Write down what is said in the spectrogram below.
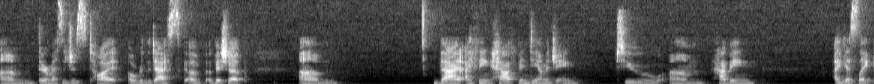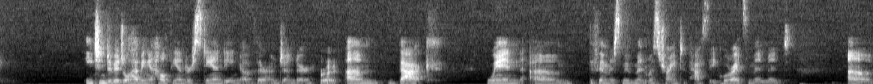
Um, there are messages taught over the desk of a bishop um, that I think have been damaging to um, having, I guess, like each individual having a healthy understanding of their own gender Right. um, back when um, the feminist movement was trying to pass the Equal Rights Amendment, um,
